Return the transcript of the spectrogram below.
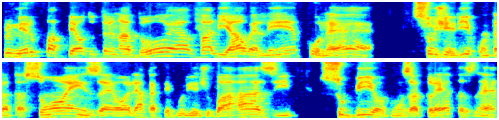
primeiro papel do treinador é avaliar o elenco, né? Sugerir contratações, é olhar a categoria de base, subir alguns atletas, né?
